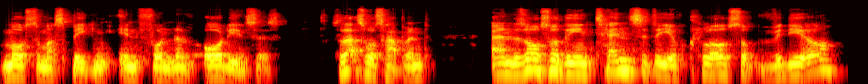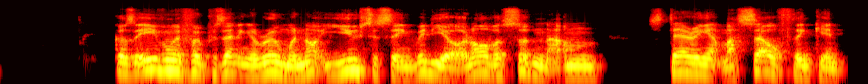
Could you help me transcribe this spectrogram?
most of my speaking in front of audiences. So that's what's happened. And there's also the intensity of close-up video. Because even if we're presenting a room, we're not used to seeing video, and all of a sudden I'm staring at myself thinking,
